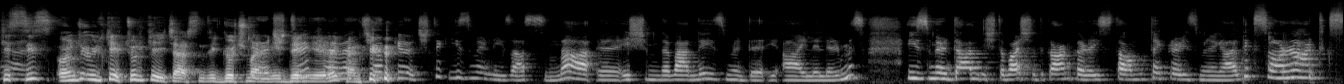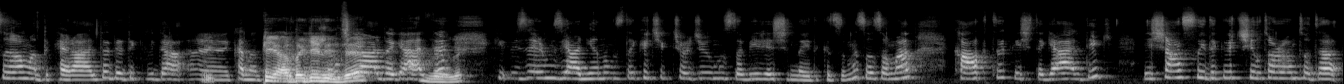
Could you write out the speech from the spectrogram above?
Ki Evet. siz önce ülke, Türkiye içerisinde göçmenliği Göçtük, deneyerek evet, hani çok göçtük. İzmirliyiz aslında. E, Eşim de ben de İzmir'de ailelerimiz. İzmir'den işte başladık Ankara, İstanbul, tekrar İzmir'e geldik. Sonra artık sığamadık herhalde. Dedik bir daha e, Kanada'ya PR'da gelince PR'da geldi. böyle. Ki Üzerimiz yani yanımızda küçük çocuğumuz da bir yaşındaydı kızımız. O zaman kalktık işte geldik. E, şanslıydık 3 yıl Toronto'da,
